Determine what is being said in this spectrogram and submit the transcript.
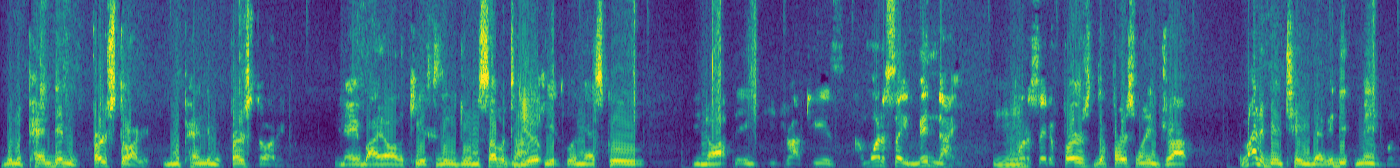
when the pandemic first started. When the pandemic first started, you know, everybody, all the kids, because it was during the summertime. Yep. Kids wasn't at school. You know, I think he dropped his. I want to say midnight. Mm-hmm. I want to say the first, the first one he dropped. It might have been 10, 11. It didn't, man, but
